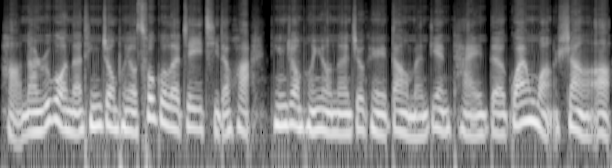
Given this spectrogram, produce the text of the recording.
好，那如果呢听众朋友错过了这一期的话，听众朋友呢就可以到我们电台的官网上啊，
